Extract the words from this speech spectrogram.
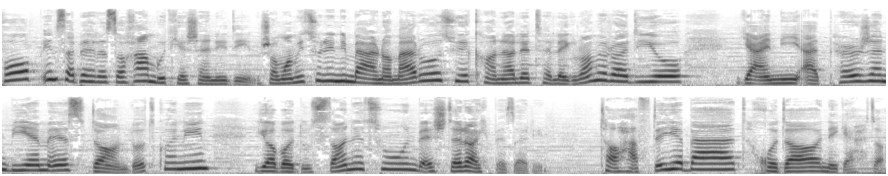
خب این سپهر سخن بود که شنیدین شما می‌تونید این برنامه رو توی کانال تلگرام رادیو یعنی at Persian BMS دانلود کنین یا با دوستانتون به اشتراک بذارین. تا هفته بعد خدا نگهدار.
